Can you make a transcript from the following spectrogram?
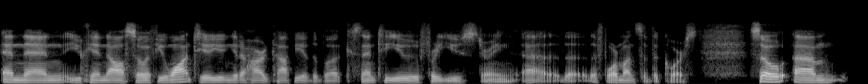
and then you can also if you want to you can get a hard copy of the book sent to you for use during uh, the the four months of the course. So um,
